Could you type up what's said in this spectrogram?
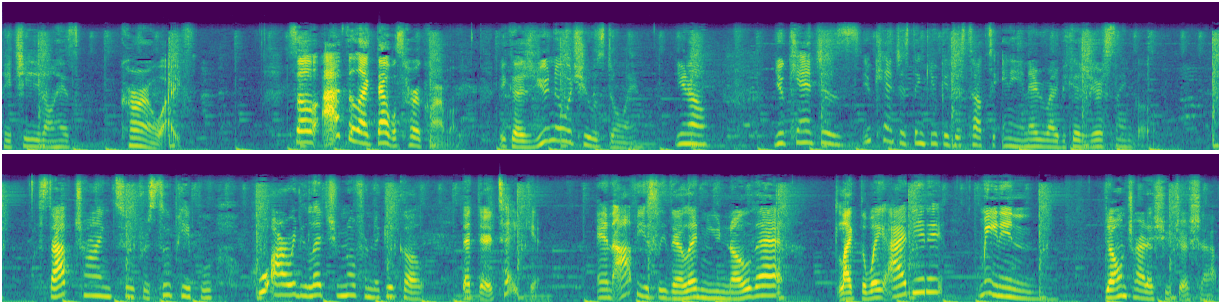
he cheated on his current wife. So I feel like that was her karma because you knew what she was doing. You know, you can't just you can't just think you could just talk to any and everybody because you're single. Stop trying to pursue people who already let you know from the get go that they're taken. And obviously, they're letting you know that, like the way I did it, meaning don't try to shoot your shot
